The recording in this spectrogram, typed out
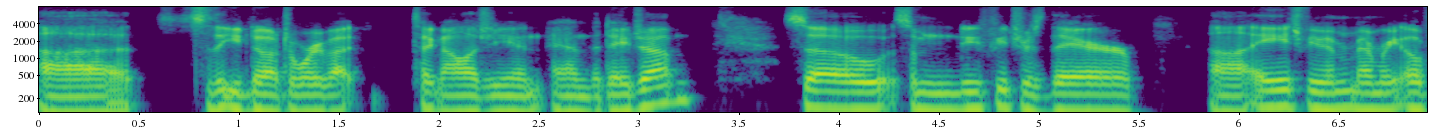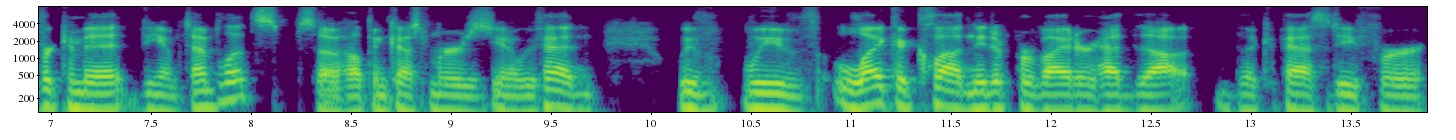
uh, so that you don't have to worry about technology and, and the day job so some new features there uh, ahv memory overcommit vm templates so helping customers you know we've had we've we've like a cloud native provider had the the capacity for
